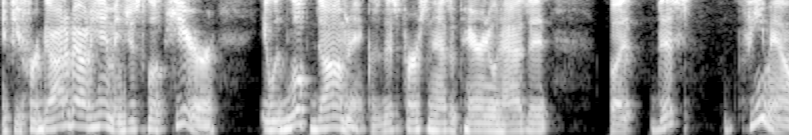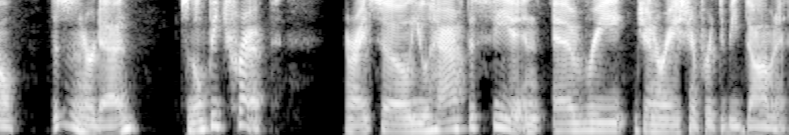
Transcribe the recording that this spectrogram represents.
If you forgot about him and just looked here, it would look dominant because this person has a parent who has it. But this female, this isn't her dad. So don't be tricked. All right, so you have to see it in every generation for it to be dominant.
